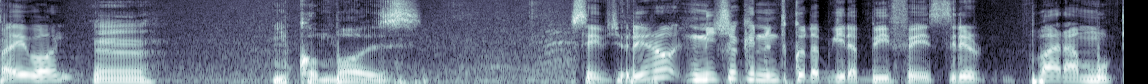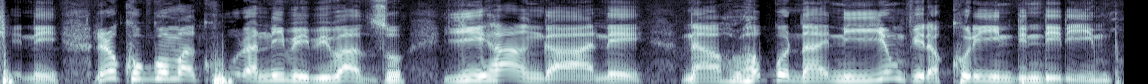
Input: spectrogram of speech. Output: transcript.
urabibona Mm. mkombozi. Sivyo? Rero nico kintu ndiko ndabwira Bface rero baramukeneye rero kuguma kuhura n'ibi bibazo yihangane. Na- niyumvira kuri yindi ndirimbo.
